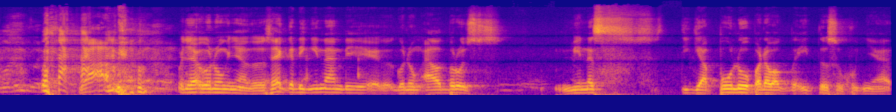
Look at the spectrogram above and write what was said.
gunung juga. ya, punya gunungnya tuh. Saya kedinginan di Gunung Elbrus. Minus 30 pada waktu itu suhunya.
